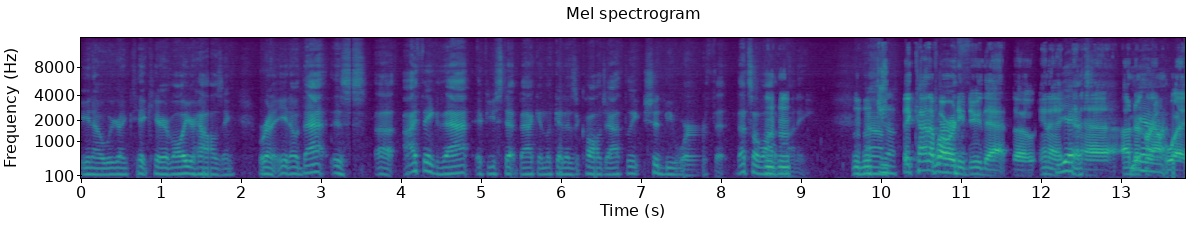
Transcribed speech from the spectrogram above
You know, we're going to take care of all your housing. We're going to, you know, that is, uh, I think that if you step back and look at it as a college athlete, should be worth it. That's a lot Mhm. of money. Mhm. Um, Yeah. They kind of already do that though in a Yes. in a underground Yeah. way.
